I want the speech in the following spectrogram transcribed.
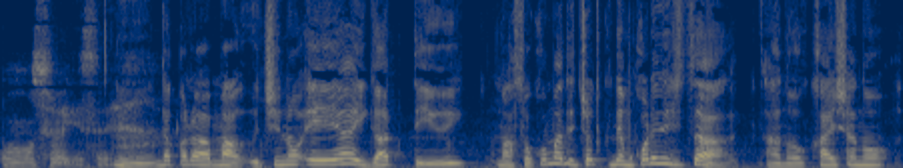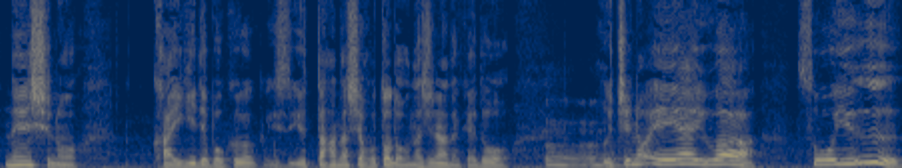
面白いですね。うん。だから、まあ、うちの AI がっていう、まあそこまでちょっと、でもこれね実は、あの、会社の年始の会議で僕が言った話はほとんど同じなんだけど、うんうちの AI は、そういう、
